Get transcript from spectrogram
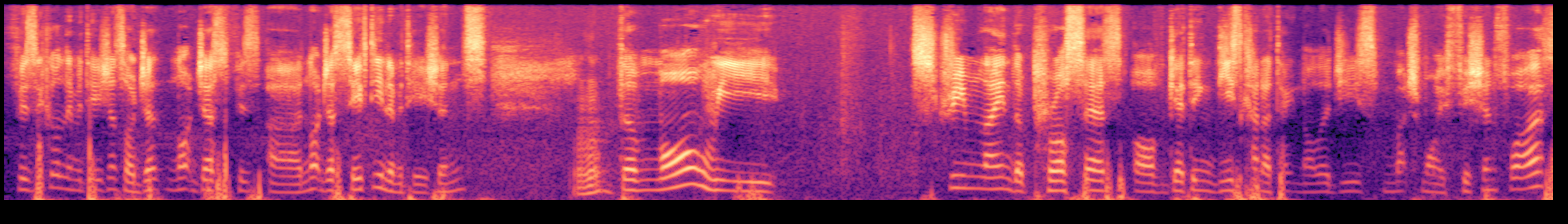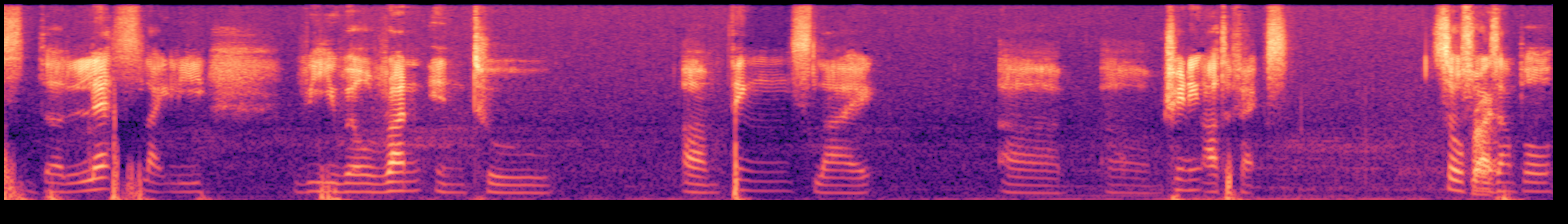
physical limitations or just not just phys- uh, not just safety limitations. Mhm. The more we streamline the process of getting these kind of technologies much more efficient for us, the less likely we will run into um, things like uh, um, training artifacts. So, for Right. example,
